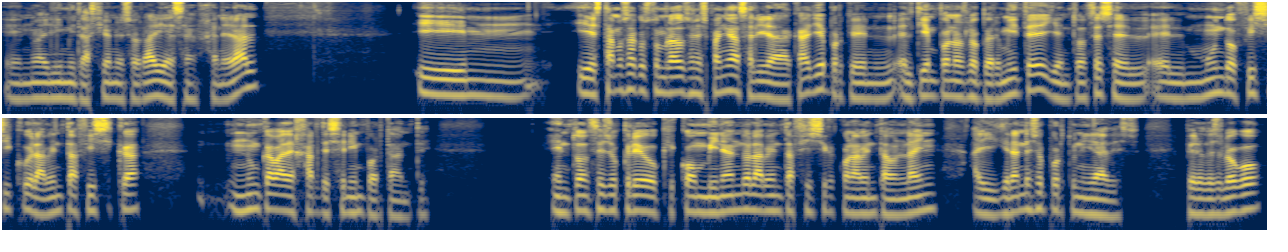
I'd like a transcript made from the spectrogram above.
eh, no hay limitaciones horarias en general. Y, estamos acostumbrados en España a salir a la calle porque el, tiempo nos lo permite y entonces el, el mundo físico y la venta física nunca va a dejar de ser importante. Entonces yo creo que combinando la venta física con la venta online hay grandes oportunidades, pero desde luego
